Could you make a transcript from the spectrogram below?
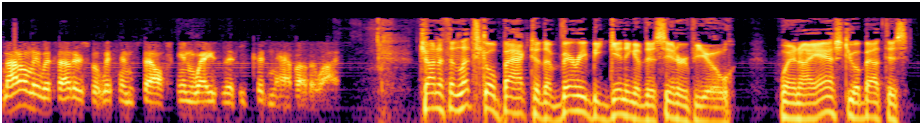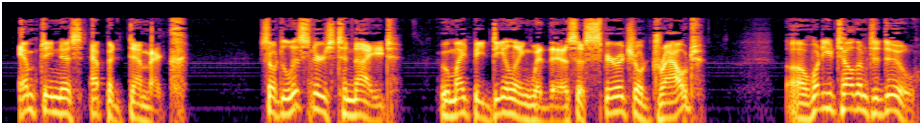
not only with others, but with himself in ways that he couldn't have otherwise. Jonathan, let's go back to the very beginning of this interview when I asked you about this emptiness epidemic. So, to listeners tonight who might be dealing with this, a spiritual drought, uh, what do you tell them to do?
